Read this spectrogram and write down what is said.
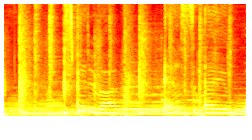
スペルは SAYURI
